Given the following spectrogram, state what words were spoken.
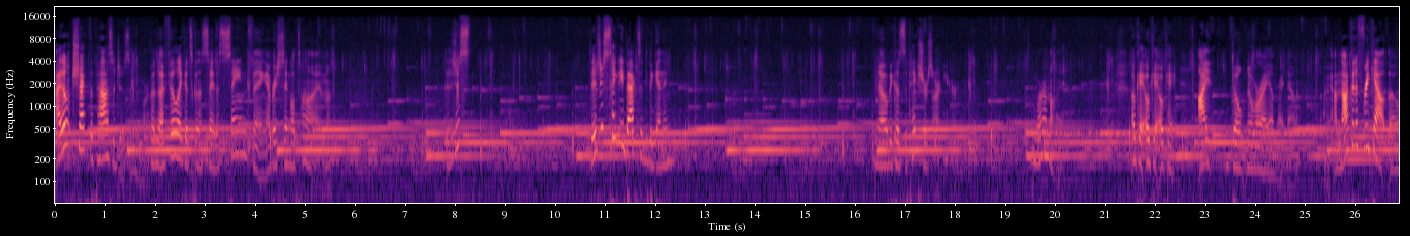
I don't check the passages anymore because I feel like it's gonna say the same thing every single time. Did it just... Did it just take me back to the beginning? No, because the pictures aren't here. Where am I? Okay, okay, okay. I don't know where I am right now. I'm not gonna freak out, though.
